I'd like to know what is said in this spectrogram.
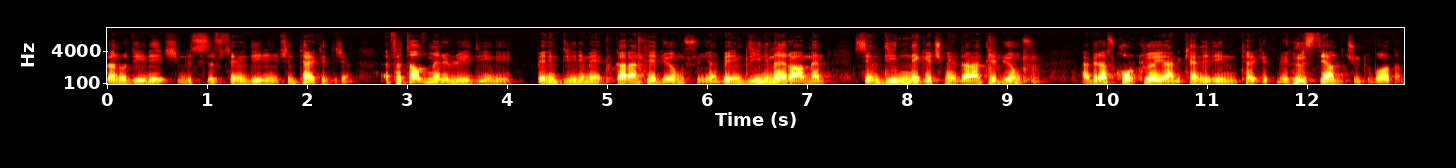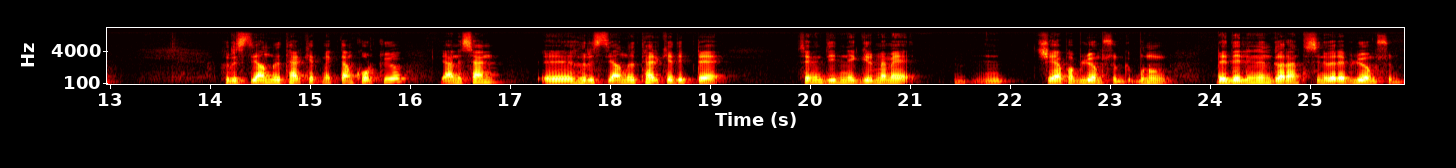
ben o dini şimdi sırf senin dinin için terk edeceğim. Efetazmenü li dini. Benim dinime garanti ediyor musun yani? Benim dinime rağmen senin dinine geçmeyi garanti ediyor musun? Ya biraz korkuyor yani kendi dinini terk etmeye. Hristiyandı çünkü bu adam. Hristiyanlığı terk etmekten korkuyor. Yani sen e, Hristiyanlığı terk edip de senin dinine girmeme şey yapabiliyor musun? Bunun bedelinin garantisini verebiliyor musun?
